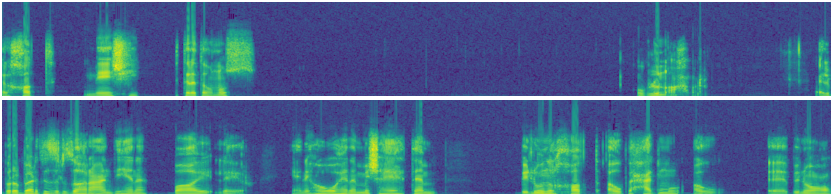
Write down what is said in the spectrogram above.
الخط ماشي بتلاتة ونص. وبلون أحمر. ال properties اللي ظاهرة عندي هنا by layer يعني هو هنا مش هيهتم بلون الخط أو بحجمه أو آه، بنوعه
